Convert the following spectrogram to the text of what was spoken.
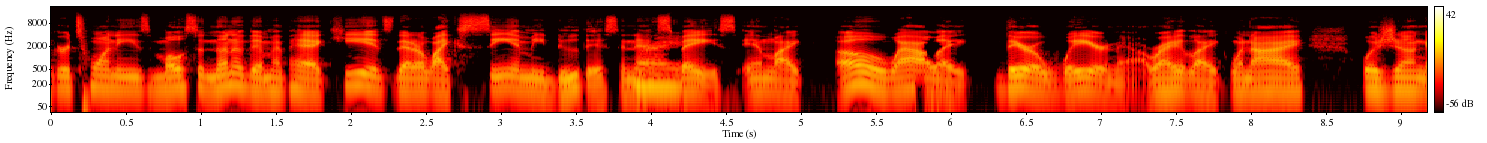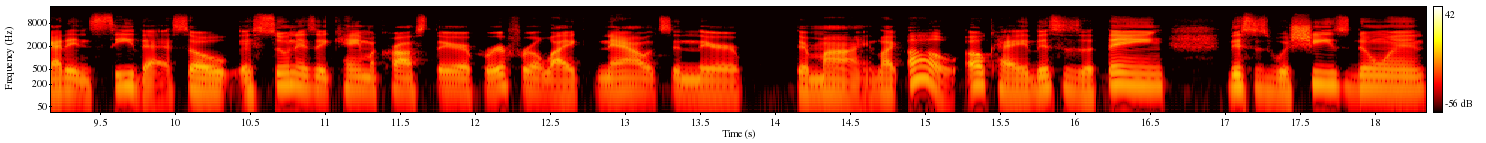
younger 20s, most of none of them have had kids that are like seeing me do this in that Right. space and like, oh wow, like they're aware now, right? Like when I was young, I didn't see that. So as soon as it came across their peripheral, like now it's in their their mind. Like, oh, okay, this is a thing. This is what she's doing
